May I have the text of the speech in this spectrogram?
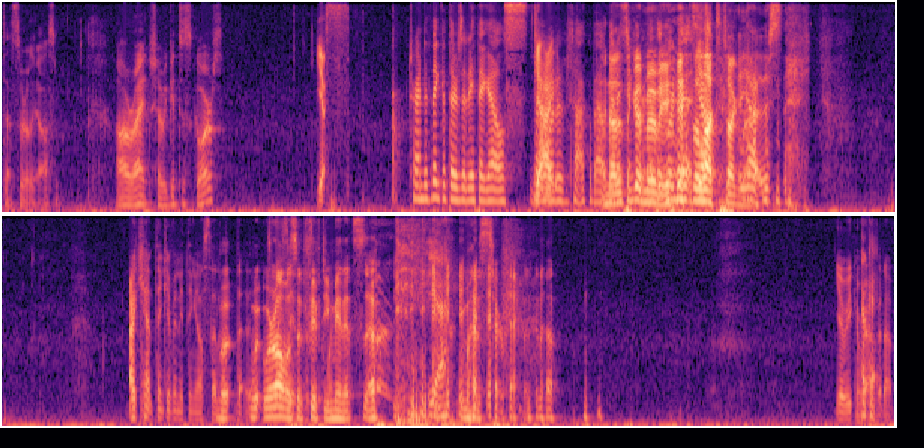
That's really awesome. All right, shall we get to scores? Yes Trying to think if there's anything else that Yeah, I I- wanted to talk about. No, it's a good we're- I think movie. good. it's a Yeah. lot to talk about. yeah this I can't think of anything else that, but that we're- we're almost at at 50 point. minutes, so yeah. we might have to start wrapping it up. yeah we can wrap Okay. it up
